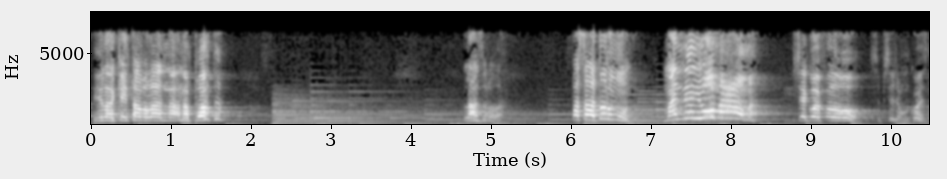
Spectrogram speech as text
e lá quem estava lá na, na, porta? Lázaro lá. Passava todo mundo, mas nenhuma alma chegou e falou: oh, você precisa de alguma coisa?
